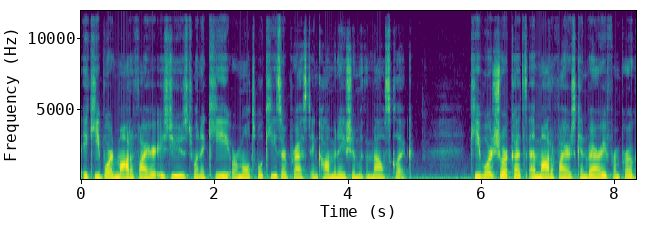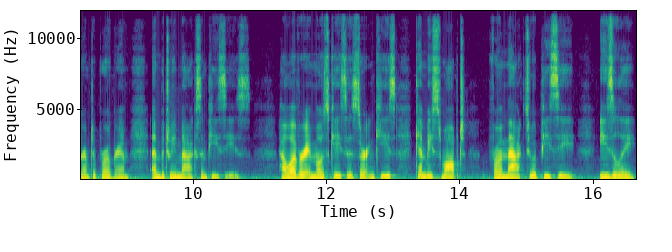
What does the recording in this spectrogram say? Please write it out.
A keyboard modifier is used when a key or multiple keys are pressed in combination with a mouse click. Keyboard shortcuts and modifiers can vary from program to program and between Macs and PCs. However, in most cases, certain keys can be swapped from a Mac to a PC easily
